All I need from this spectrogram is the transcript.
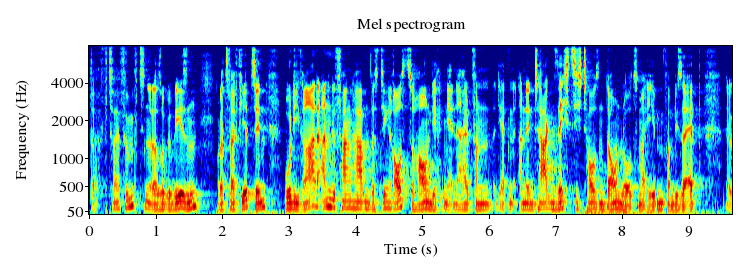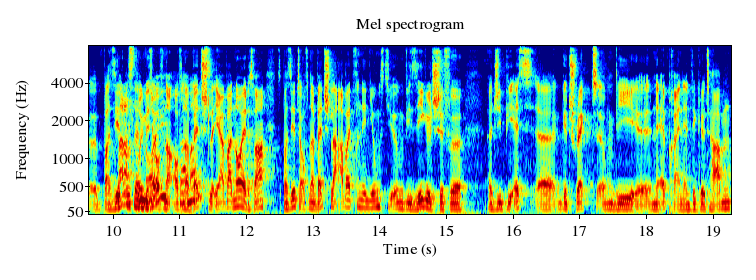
2015 oder so gewesen oder 2014, wo die gerade angefangen haben, das Ding rauszuhauen. Die hatten ja innerhalb von, die hatten an den Tagen 60.000 Downloads mal eben von dieser App. Äh, basiert ursprünglich auf einer, auf einer? Bachelor, ja, war neu. Das war, das basierte auf einer Bachelorarbeit von den Jungs, die irgendwie Segelschiffe äh, GPS äh, getrackt irgendwie äh, in eine App rein entwickelt haben.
